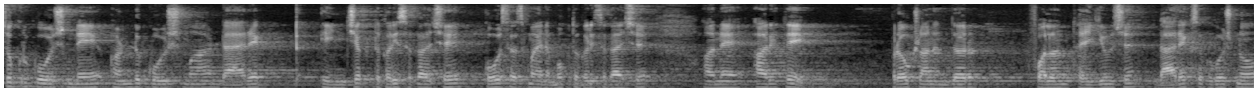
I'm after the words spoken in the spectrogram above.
શુક્રકોષને અંડકોષમાં ડાયરેક્ટ ઇન્જેક્ટ કરી શકાય છે કોષ એને મુક્ત કરી શકાય છે અને આ રીતે પ્રયોગશાળાની અંદર ફલન થઈ ગયું છે. ડાયરેક્ટ શુક્રકોષનો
